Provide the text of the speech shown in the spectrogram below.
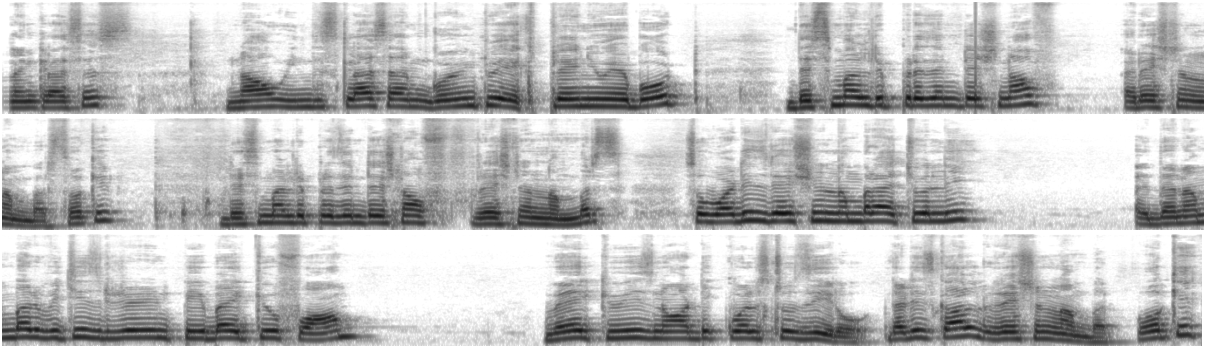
online classes. Now in this class i am going to explain you about decimal representation of rational numbers okay? Decimal representation of rational numbers. So what is rational number actually? The number which is written in p by q form where q is not equals to 0 that is called rational number okay?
